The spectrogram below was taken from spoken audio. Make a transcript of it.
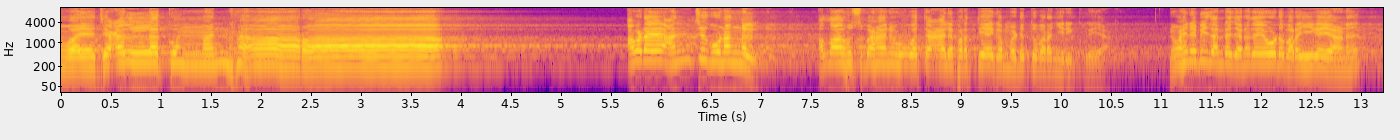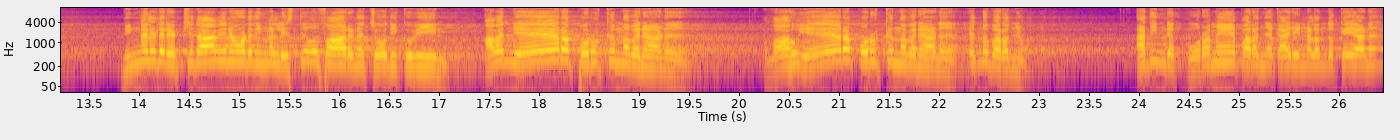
ويجعل لكم أنهارا അവിടെ അഞ്ച് ഗുണങ്ങൾ അള്ളാഹു സുബാനുഭൂവത്തായ പ്രത്യേകം എടുത്തു പറഞ്ഞിരിക്കുകയാണ് നോഹനബി തൻ്റെ ജനതയോട് പറയുകയാണ് നിങ്ങളുടെ രക്ഷിതാവിനോട് നിങ്ങൾ ഇസ്തിഫാറിനെ ചോദിക്കുവീൻ. അവൻ ഏറെ പൊറുക്കുന്നവനാണ്. അള്ളാഹു ഏറെ പൊറുക്കുന്നവനാണ് എന്ന് പറഞ്ഞു. അതിന്റെ പുറമേ പറഞ്ഞ കാര്യങ്ങൾ എന്തൊക്കെയാണ്?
